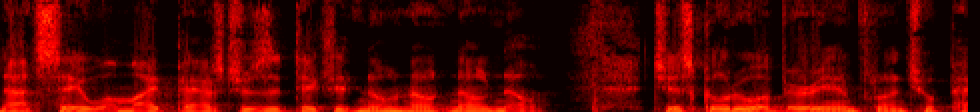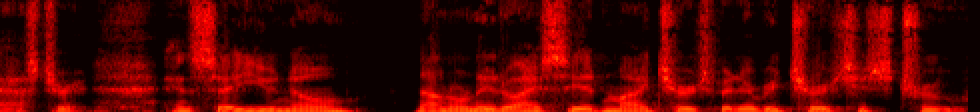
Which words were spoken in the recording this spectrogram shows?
not say, well, my pastor is addicted. No, no, no, no. Just go to a very influential pastor and say, you know, not only do I see it in my church, but every church is true.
